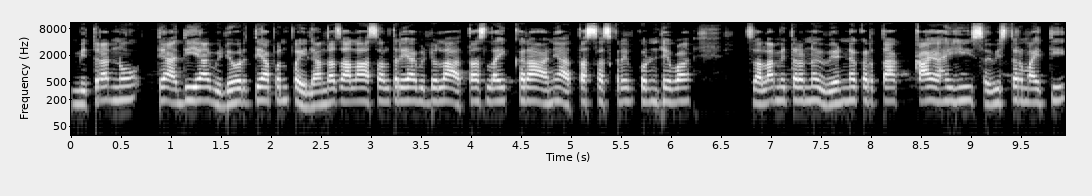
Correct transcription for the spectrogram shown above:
मित्रांनो त्याआधी या व्हिडिओवरती आपण पहिल्यांदाच आला असाल तर या व्हिडिओला आताच लाईक करा आणि आताच सबस्क्राईब करून ठेवा. चला मित्रांनो वेळ न करता काय आहे ही सविस्तर माहिती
